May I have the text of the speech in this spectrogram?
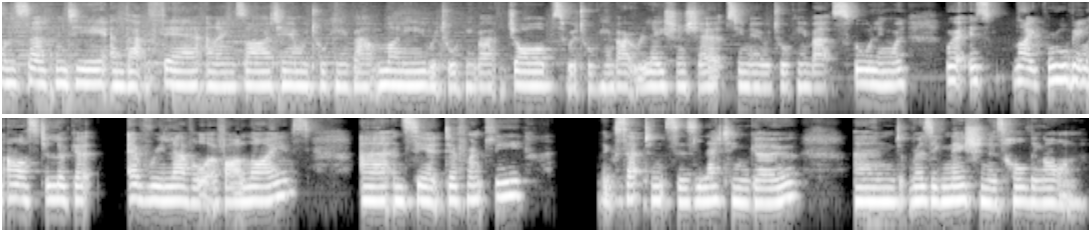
Uncertainty and that fear and anxiety, and we're talking about money, we're talking about jobs, we're talking about relationships, you know, we're talking about schooling. We're, we're, it's like we're all being asked to look at every level of our lives uh, and see it differently. Acceptance is letting go, and resignation is holding on.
